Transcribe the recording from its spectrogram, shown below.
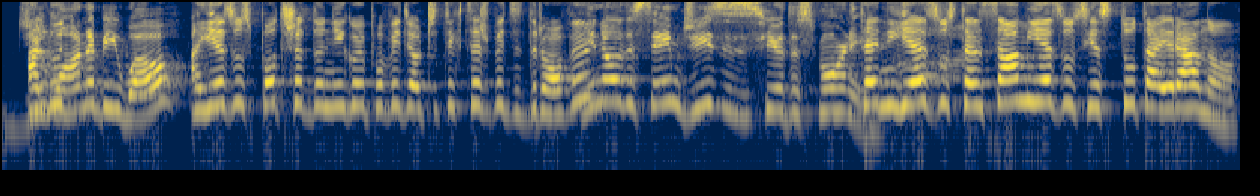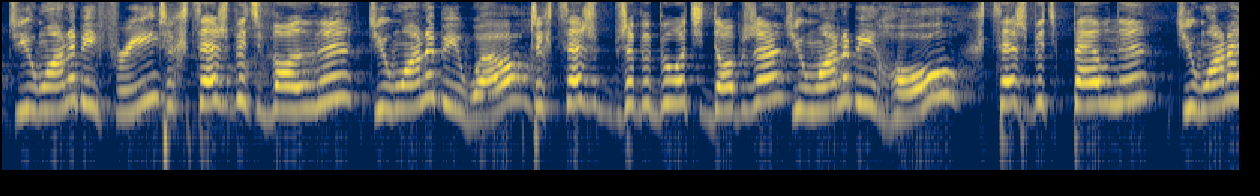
Do A you want to be well? A Jezus podszedł do niego i powiedział, czy ty chcesz być You zdrowy? know, the same Jesus is here this morning. Ten Jezus, ten sam Jezus jest tutaj rano. Do you want to be free? Czy chcesz być wolny? Do you want to be well? Czy chcesz, żeby było ci dobrze? Do you want to be whole? Chcesz być pełny? Do you want to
